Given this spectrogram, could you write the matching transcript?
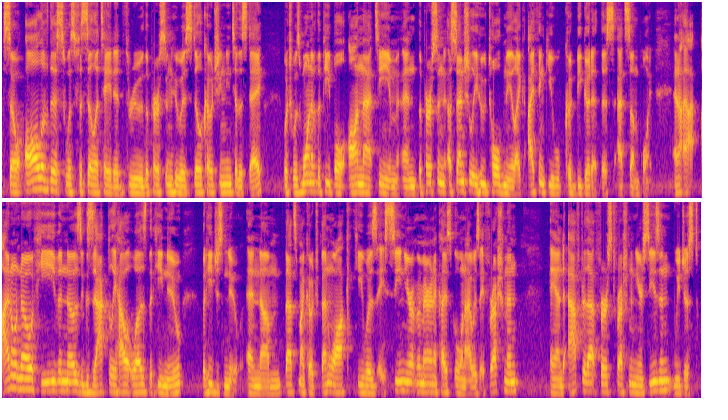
So all of this was facilitated through the person who is still coaching me to this day which was one of the people on that team and the person essentially who told me like i think you could be good at this at some point. and i, I don't know if he even knows exactly how it was that he knew but he just knew and um, that's my coach ben walk he was a senior at mamaroneck high school when i was a freshman and after that first freshman year season we just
